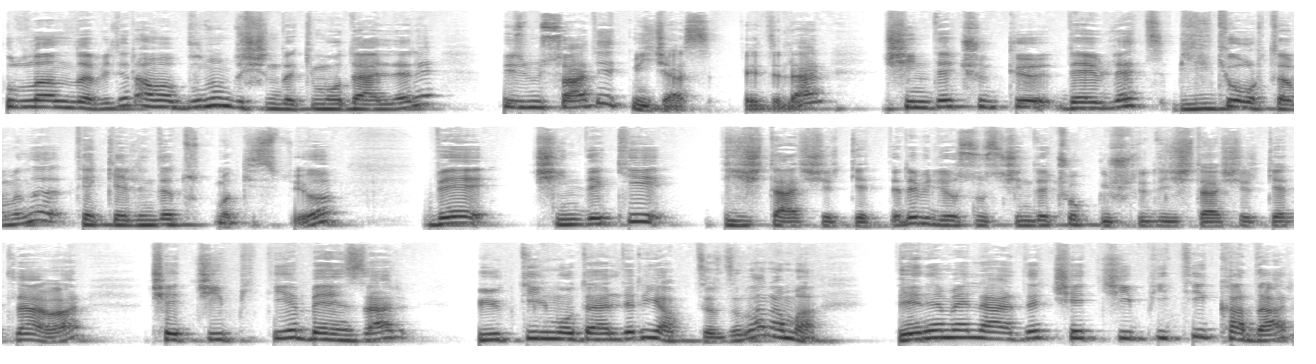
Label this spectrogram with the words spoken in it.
kullanılabilir ama bunun dışındaki modellere biz müsaade etmeyeceğiz dediler. Çin'de çünkü devlet bilgi ortamını tek elinde tutmak istiyor ve Çin'deki dijital şirketleri biliyorsunuz Çin'de çok güçlü dijital şirketler var. ChatGPT'ye benzer büyük dil modelleri yaptırdılar ama denemelerde ChatGPT kadar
